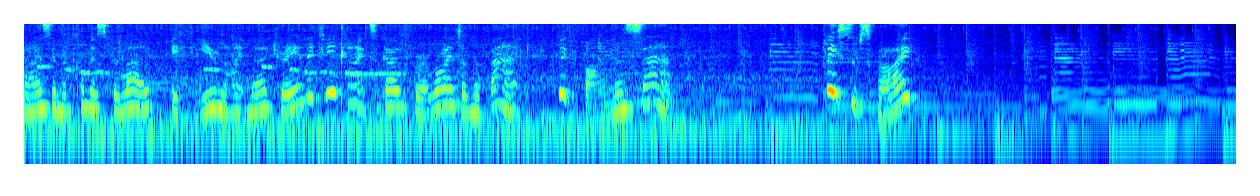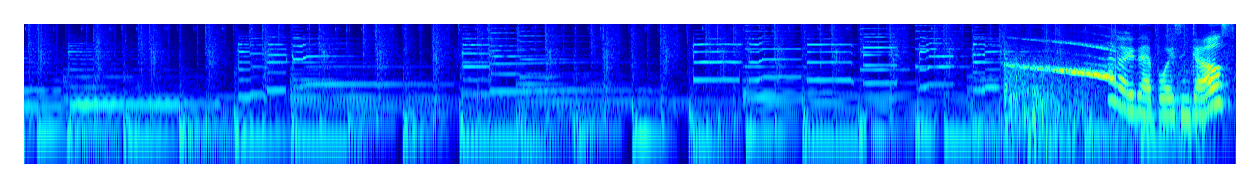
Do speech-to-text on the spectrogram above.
Guys in the comments below if you like Mercury and if you'd like to go for a ride on the back with Fireman Sam. Please subscribe There, boys and girls.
